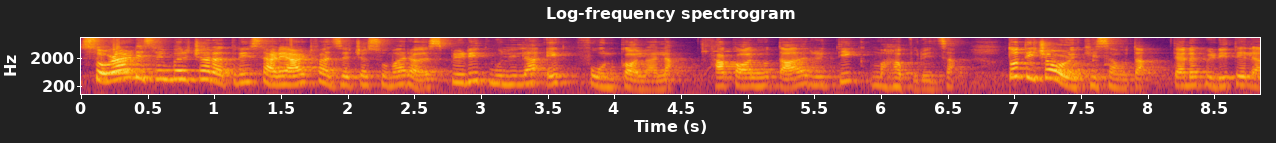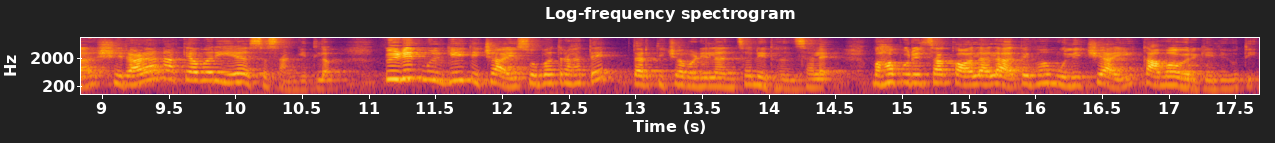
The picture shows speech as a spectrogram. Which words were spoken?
सोळा डिसेंबरच्या रात्री साडेआठ वाजेच्या सुमारास पीडित मुलीला एक फोन कॉल आला. हा कॉल होता ऋतिक महापुरेचा. तो तिच्या ओळखीचा होता. त्यानं पीडितेला शिराळा नाक्यावर ये असं सांगितलं. पीडित मुलगी तिच्या आईसोबत राहते तर तिच्या वडिलांचं निधन झालंय. महापुरेचा कॉल आला तेव्हा मुलीची आई कामावर गेली होती.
